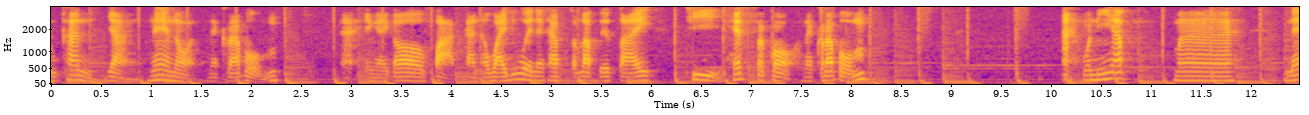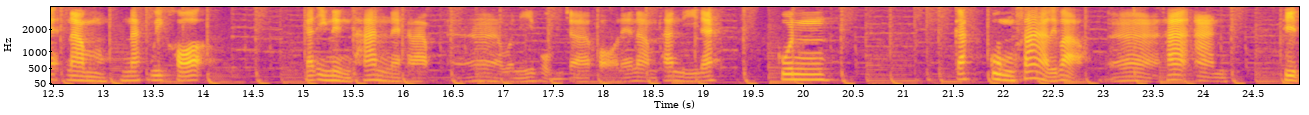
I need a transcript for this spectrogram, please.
ทุกท่านอย่างแน่นอนนะครับผมอะยังไงก็ฝากกันเอาไว้ด้วยนะครับสำหรับเว็บไซต์ t h Score นะครับผมอะวันนี้ครับมา แนะนำนักวิเคราะห์กันอีกหนึ่งท่านนะครับวันนี้ผมจะขอแนะนำท่านนี้นะ คุณกักกุงซ่าหรือเปล่าอ่าถ้าอ่านผิด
